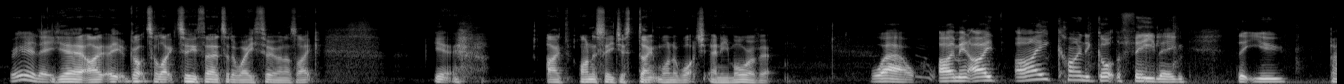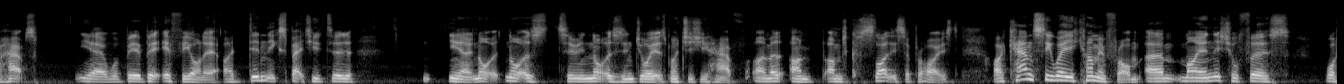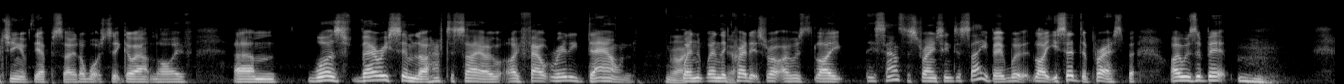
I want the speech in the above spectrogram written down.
really. Yeah, I it got to like two thirds of the way through, and I was like, yeah, I honestly just don't want to watch any more of it. Wow. I mean, I I kind of got the feeling that you perhaps yeah would be a bit iffy on it. I didn't expect you to you know not not as to not as enjoy it as much as you have. I'm a, I'm I'm slightly surprised. I can see where you're coming from. Um, my initial first watching of the episode, I watched it go out live, um, was very similar. I have to say, I, I felt really down Right, when when the yeah. credits were. I was like, it sounds a strange thing to say, but like you said, depressed. But I was a bit, mm.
